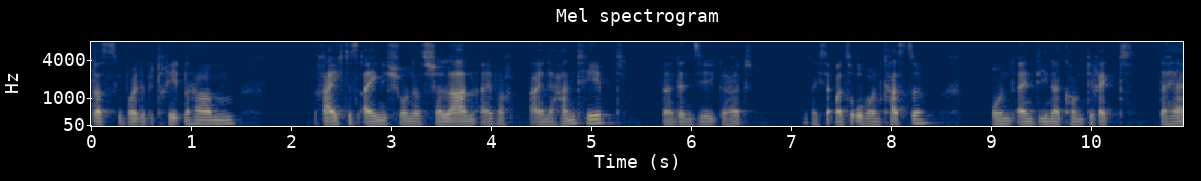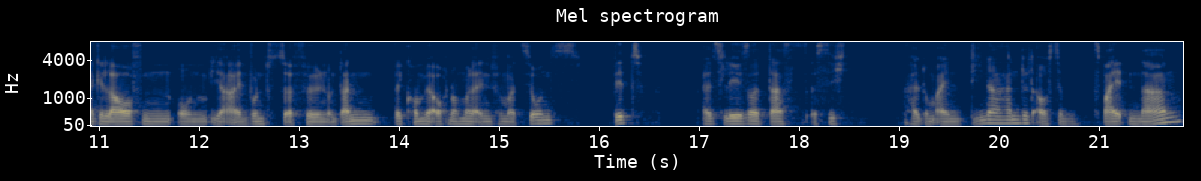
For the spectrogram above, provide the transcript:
das Gebäude betreten haben, reicht es eigentlich schon, dass Schalan einfach eine Hand hebt, äh, denn sie gehört, ich sage mal, zur oberen Kaste und ein Diener kommt direkt dahergelaufen, um ihr einen Wunsch zu erfüllen. Und dann bekommen wir auch noch mal ein Informationsbit als Leser, dass es sich halt um einen Diener handelt aus dem zweiten Nahen.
